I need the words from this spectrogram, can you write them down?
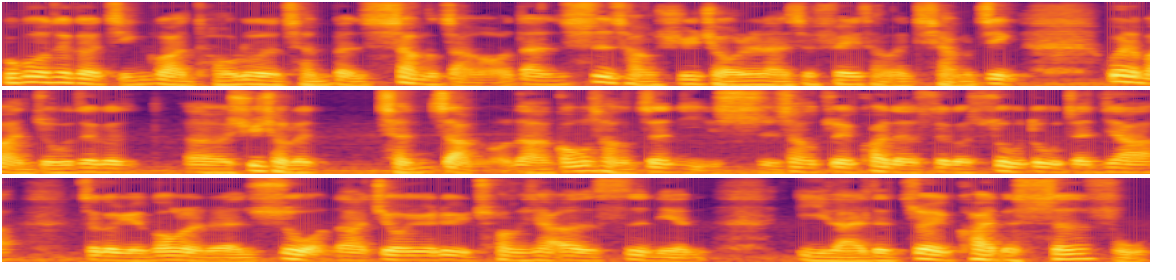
不过，这个尽管投入的成本上涨哦，但市场需求仍然是非常的强劲。为了满足这个呃需求的。成长哦，那工厂正以史上最快的这个速度增加这个员工的人数，那就业率创下二十四年以来的最快的升幅。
